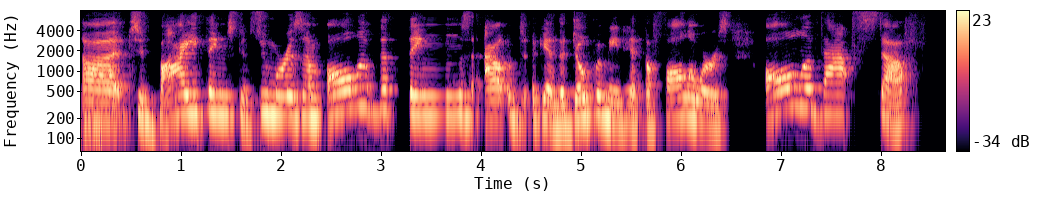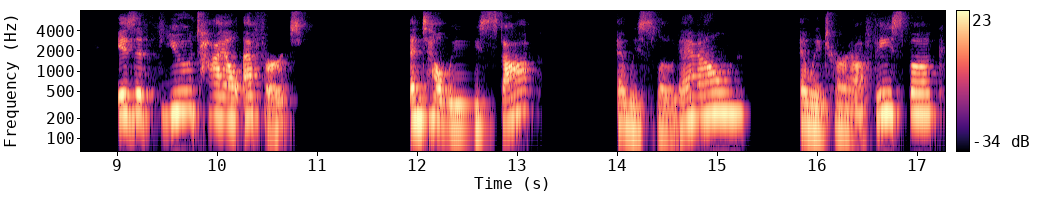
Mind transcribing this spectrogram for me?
Uh, to buy things, consumerism, all of the things out again, the dopamine hit, the followers, all of that stuff is a futile effort until we stop and we slow down and we turn off Facebook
